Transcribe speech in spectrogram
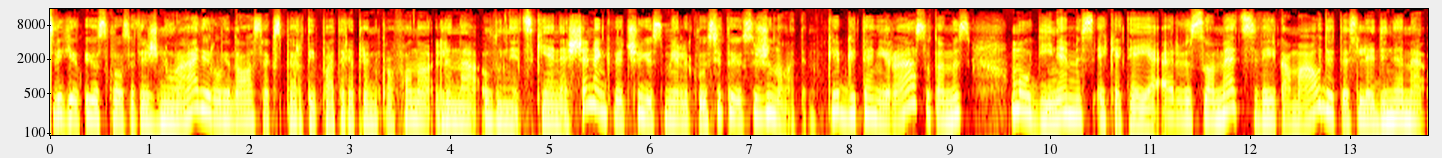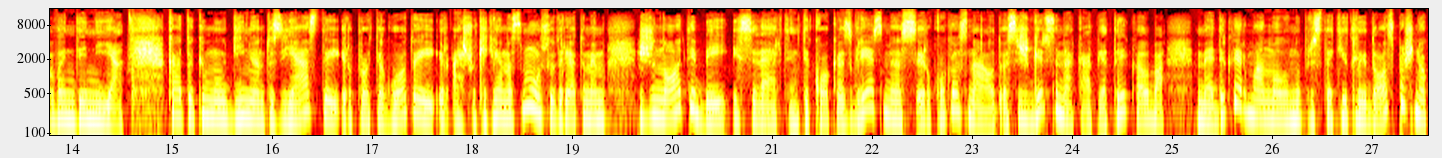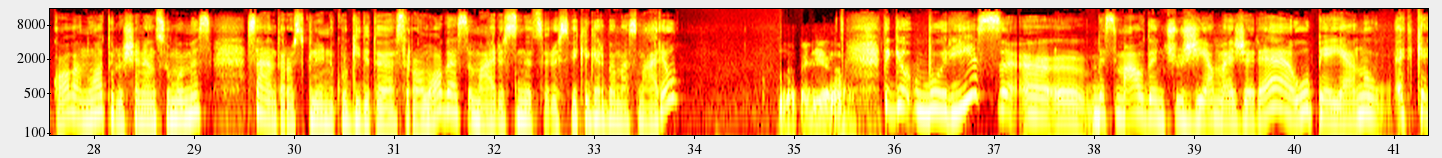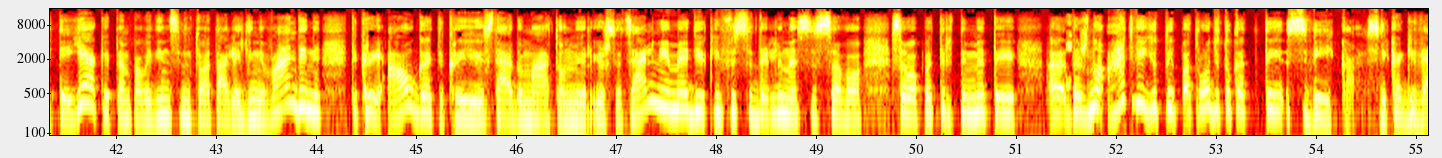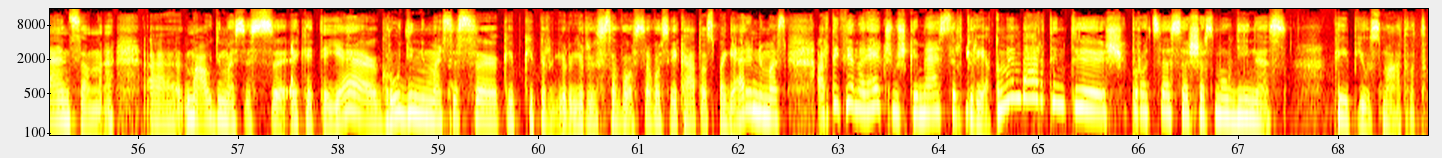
sveiki jūs klausote žinių radijo ir laidos ekspertai pataria prie mikrofono lina luneckienė. Šiandien kviečiu jus mieli klausytojai sužinoti kaipgi ten yra su tomis maudynėmis eketėje. Ar visuomet sveika maudytis lediniame vandenyje? Ką tokių maudynių entuziastai ir proteguotojai ir aišku kiekvienas mūsų turėtumėm žinoti bei įsivertinti kokios grėsmės ir kokios naudos. Išgirsime ką apie tai kalba medikai ir man malonu pristatyt laidos pašnekovą nuotoliu šiandien su mumis santaros klinikų gydytojas urologas marius niuciurius sveiki gerbiamas mariau Labą dieną. Taigi būrys besimaudančių žiemą ežere, upėje, nu, etiketėje, kaip ten pavadinsim tuo tą ledinį vandenį, tikrai auga, tikrai stebi, matom ir, ir socialiniai medijai, kaip visi dalinasi savo, savo patirtimi. Tai dažnu atveju taip atrodytų, kad tai sveika, sveika gyvensena. Maudimasis eketėje, grūdinimasis, kaip, kaip ir, ir, ir savo, savo sveikatos pagerinimas. Ar taip vienareikšmiškai mes ir turėtume galėtumėm vertinti šį procesą, šias maudynės? Kaip jūs matot?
